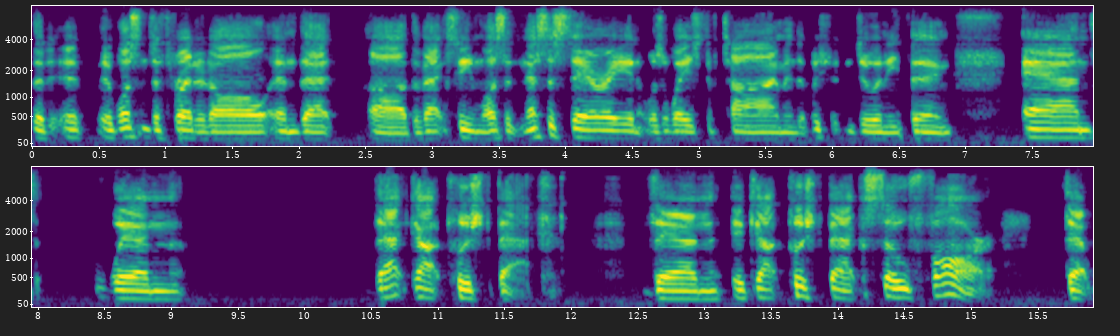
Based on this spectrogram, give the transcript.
that it, it wasn't a threat at all and that uh, the vaccine wasn't necessary and it was a waste of time and that we shouldn't do anything. And when that got pushed back, then it got pushed back so far that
